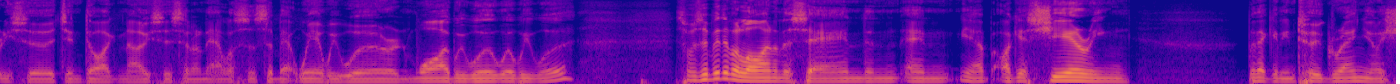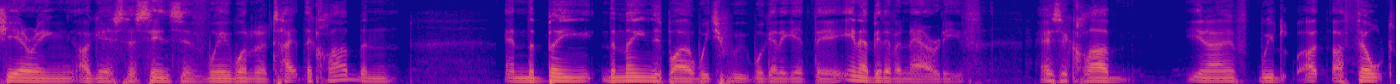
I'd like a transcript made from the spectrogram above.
research and diagnosis and analysis about where we were and why we were where we were. So it was a bit of a line in the sand, and and you know, I guess sharing, without getting too granular, sharing, I guess, the sense of where we wanted to take the club and and the being the means by which we were going to get there in a bit of a narrative. As a club, you know, we I, I felt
